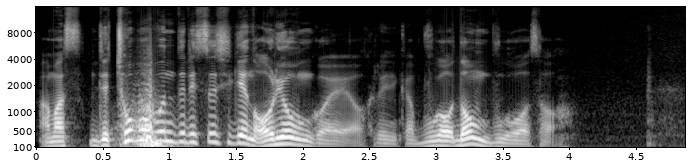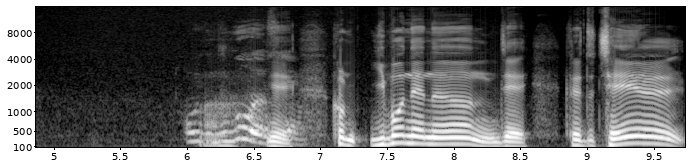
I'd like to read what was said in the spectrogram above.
아마 쓰- 이제 초보분들이 쓰시기엔 어려운 거예요. 그러니까 무거 너무 무거워서. 어 무거워요. 예. 쌤. 그럼 이번에는 이제 그래도 제일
